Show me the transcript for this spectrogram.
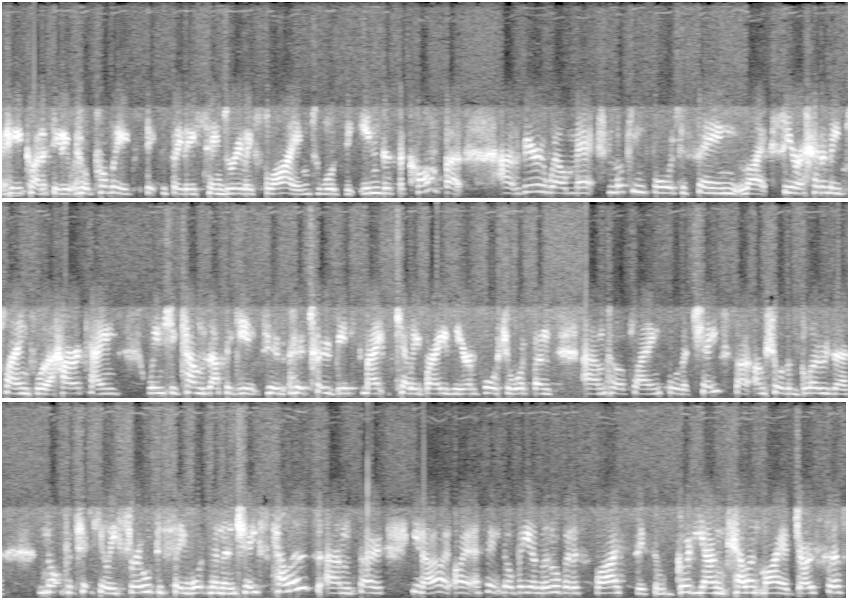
he kind of said. He'll probably expect to see these teams really flying towards the end of the comp, but uh, very well matched. Looking forward to seeing like Sarah Hittamy playing for the Hurricanes when she comes up against her, her two best mates, Kelly Brazier and Portia Woodman, um, who are playing for the Chiefs. So I'm sure the Blues are not particularly thrilled to see Woodman in Chiefs colours. Um, so, you know, I, I, think there'll be a little bit of spice. There's some good young talent. Maia Joseph,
